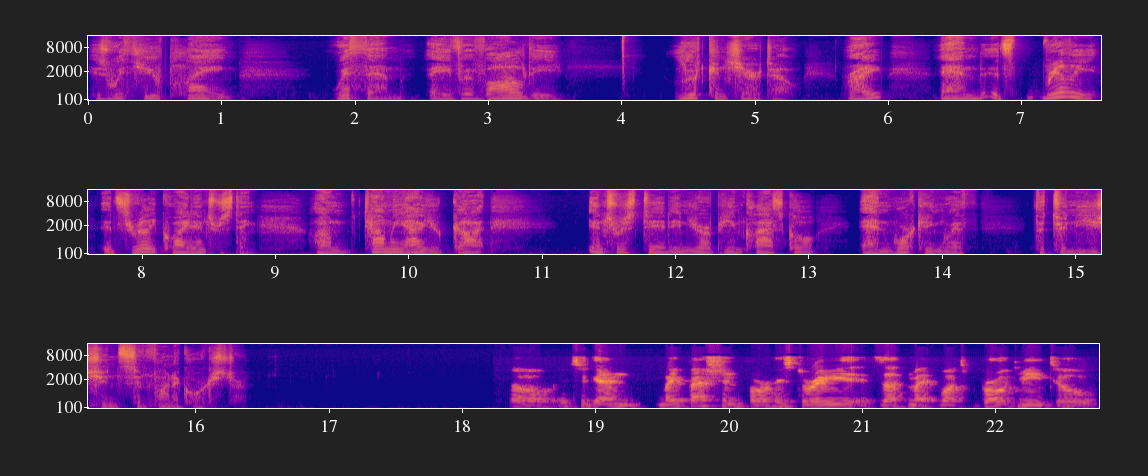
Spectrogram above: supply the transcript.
is with you playing with them a Vivaldi lute concerto, right? And it's really it's really quite interesting. Um, tell me how you got interested in European classical and working with the Tunisian Symphonic Orchestra. So it's again my passion for history. It's that my, what brought me to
